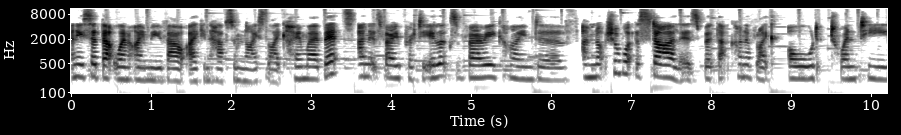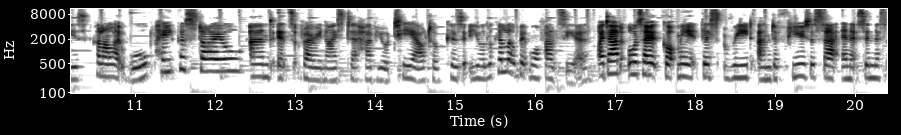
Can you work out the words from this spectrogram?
and he said that when I move out I can have some nice like homeware bits and it's very pretty. It looks very kind of, I'm not sure what the style is but that kind of like old 20s kind of like wallpaper style and it's very nice to have your tea out of because you'll look a little bit more fancier. My dad also got me this reed and diffuser set and it's in this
